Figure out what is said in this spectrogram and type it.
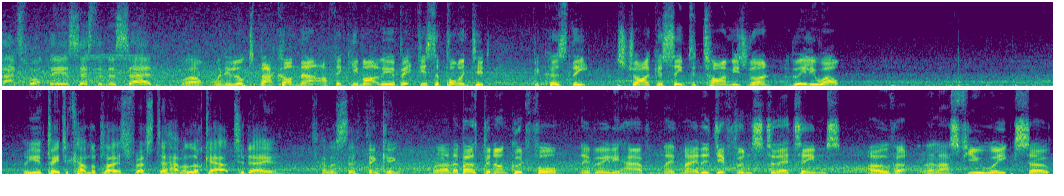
that's what the assistant has said. Well, when he looks back on that, I think he might be a bit disappointed because the striker seemed to time his run really well. Well, you've picked a couple of players for us to have a look at today. Tell us their thinking. Well, they've both been on good form. They really have, and they've made a difference to their teams over the last few weeks, so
